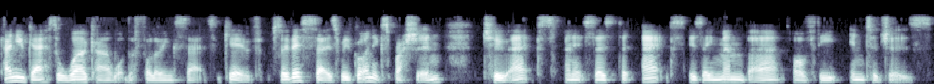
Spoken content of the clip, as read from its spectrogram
Can you guess or work out what the following sets give? So this says we've got an expression, 2x, and it says that x is a member of the integers.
